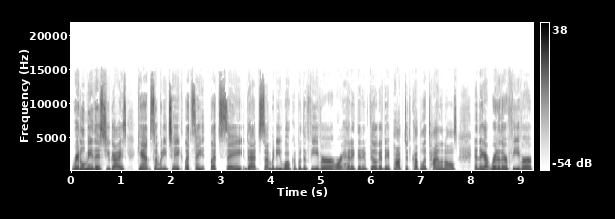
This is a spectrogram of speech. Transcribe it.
Riddle me this, you guys. Can't somebody take, let's say, let's say that somebody woke up with a fever or a headache. They didn't feel good. They popped a couple of Tylenols and they got rid of their fever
